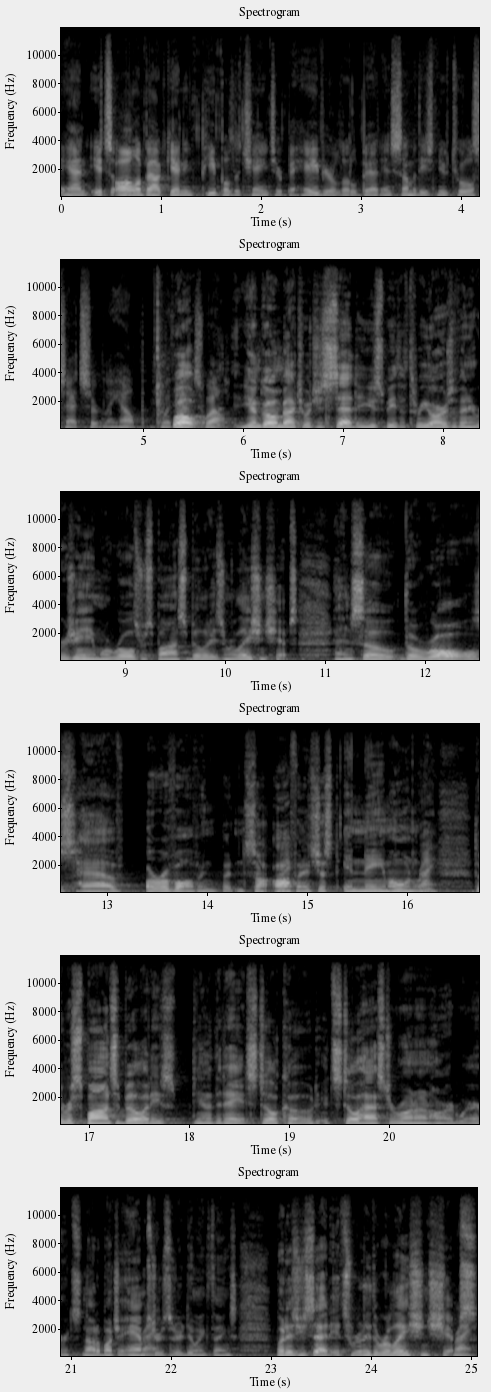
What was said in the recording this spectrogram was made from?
And it's all about getting people to change their behavior a little bit, and some of these new tool sets certainly help with Well, that as well. you know, going back to what you said, there used to be the three R's of any regime were roles, responsibilities, and relationships. And so the roles have are evolving, but in so often it's just in name only. Right. The responsibilities, at the end of the day, it's still code. It still has to run on hardware. It's not a bunch of hamsters that are doing things. But as you said, it's really the relationships Right.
